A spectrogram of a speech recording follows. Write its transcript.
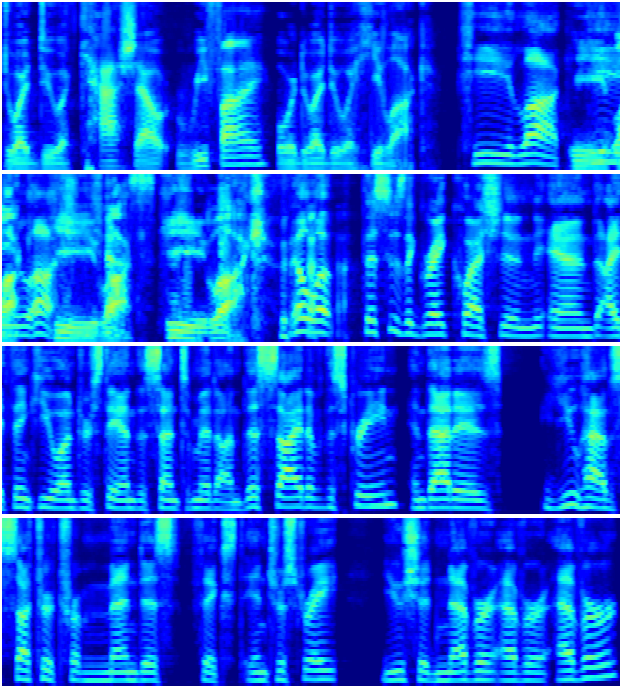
Do I do a cash out refi or do I do a HELOC? HELOC. HELOC. HELOC. Yes. HELOC. Philip, this is a great question. And I think you understand the sentiment on this side of the screen. And that is you have such a tremendous fixed interest rate. You should never, ever, ever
